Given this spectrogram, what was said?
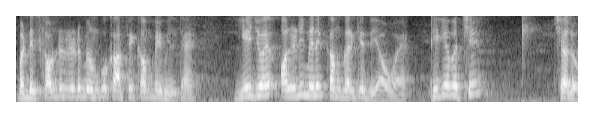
बट डिस्काउंटेड रेट में उनको काफ़ी कम पे मिलता है। ये जो है ऑलरेडी मैंने कम करके दिया हुआ है। ठीक है बच्चे? चलो।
